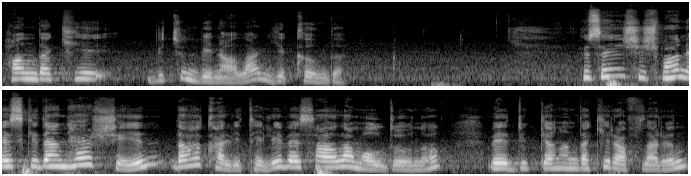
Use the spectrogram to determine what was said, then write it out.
handaki bütün binalar yıkıldı. Hüseyin Şişman eskiden her şeyin daha kaliteli ve sağlam olduğunu ve dükkanındaki rafların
